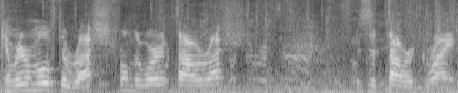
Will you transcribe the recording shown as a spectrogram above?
Can we remove the rush from the word tower rush? This is a tower grind.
